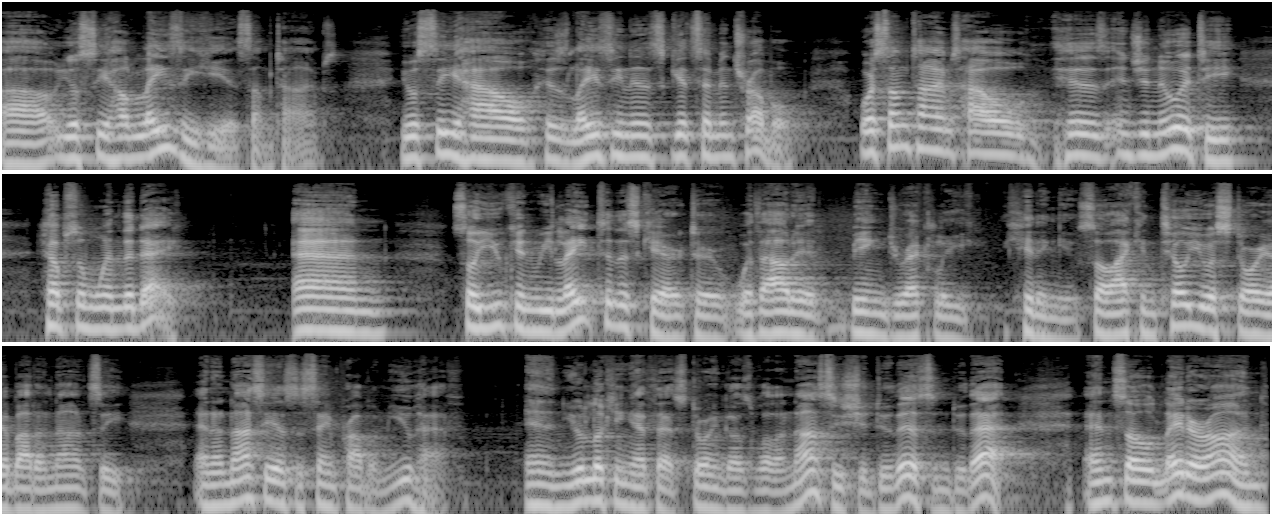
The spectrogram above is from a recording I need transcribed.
uh, you'll see how lazy he is sometimes. You'll see how his laziness gets him in trouble, or sometimes how his ingenuity helps him win the day. And so you can relate to this character without it being directly hitting you. So I can tell you a story about Anansi, and Anansi has the same problem you have. And you're looking at that story and goes, well, Anansi should do this and do that. And so later on,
